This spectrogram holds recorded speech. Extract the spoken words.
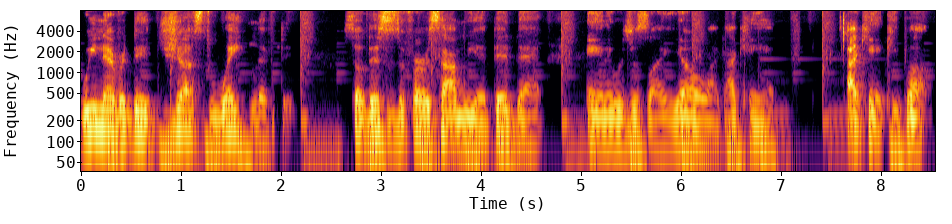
we never did just weightlifting. So this is the first time we had did that, and it was just like, yo, like I can't, I can't keep up.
